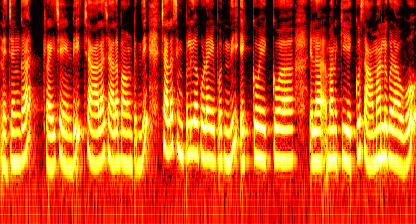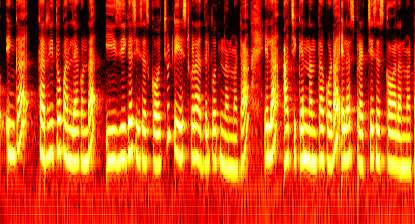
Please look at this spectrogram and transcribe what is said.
నిజంగా ట్రై చేయండి చాలా చాలా బాగుంటుంది. చాలా సింపుల్గా కూడా అయిపోతుంది. ఎక్కువ ఎక్కువ ఇలా మనకి ఎక్కువ సామాన్లు కూడా అవ్వు ఇంకా కర్రీతో పని లేకుండా ఈజీగా చేసేసుకోవచ్చు. టేస్ట్ కూడా అదిరిపోతుంది అనమాట ఇలా ఆ చికెన్ అంతా కూడా ఇలా స్ప్రెడ్ చేసేసుకోవాలన్నమాట.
